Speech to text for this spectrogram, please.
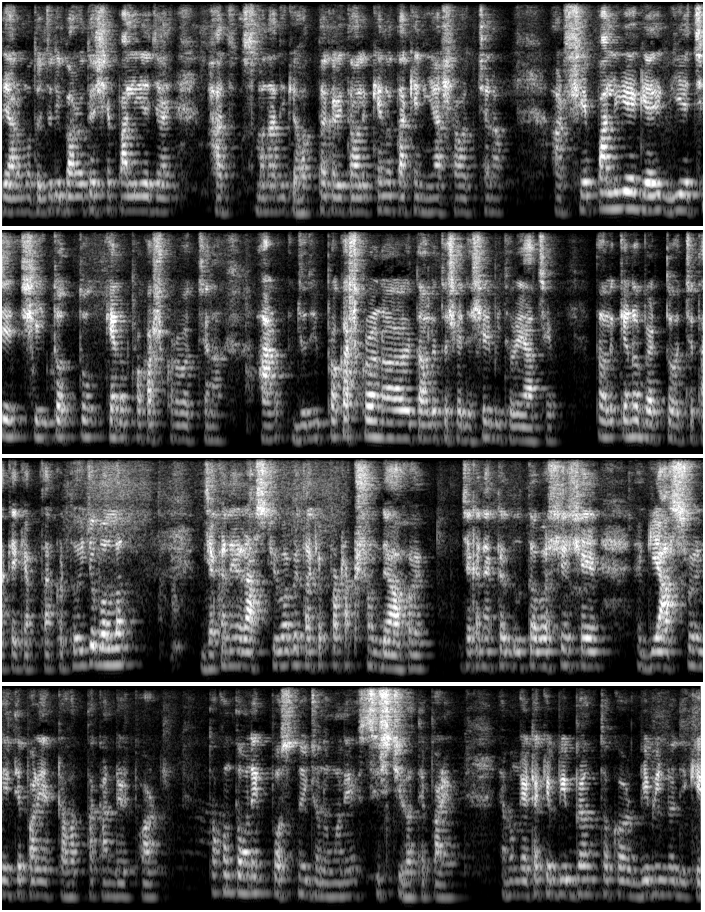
দেওয়ার মতো? যদি ভারতে সে পালিয়ে যায় হাজ ওসমান আদিকে হত্যাকারী, তাহলে কেন তাকে নিয়ে আসা হচ্ছে না? আর সে পালিয়ে গিয়েছে, সেই তত্ত্ব কেন প্রকাশ করা হচ্ছে না? আর যদি প্রকাশ করা না হয়, তাহলে তো সে দেশের ভিতরে আছে। তাহলে কেন ব্যর্থ হচ্ছে তাকে গ্রেপ্তার করতে? ওই যে বললাম, যেখানে রাষ্ট্রীয়ভাবে তাকে প্রোটেকশন দেওয়া হয়, যেখানে একটা দূতাবাসে সে গিয়ে আশ্রয় নিতে পারে একটা হত্যাকাণ্ডের পর। তখন তো অনেক প্রশ্নই জনমনে সৃষ্টি হতে পারে এবং এটাকে বিভ্রান্তকর বিভিন্ন দিকে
